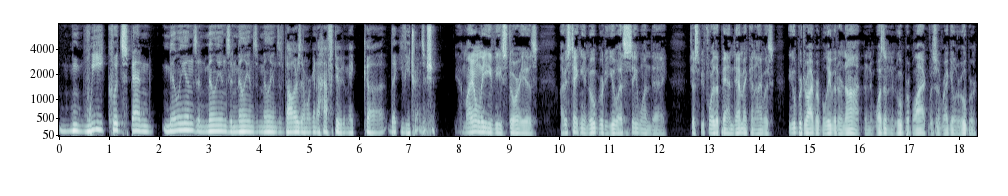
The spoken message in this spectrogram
We could spend millions and millions and millions and millions of dollars, and we're going to have to to make uh, the EV transition. Yeah, my only EV story is I was taking an Uber to USC one day just before the pandemic, and I was the Uber driver, believe it or not, and it wasn't an Uber Black; it was a regular Uber.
